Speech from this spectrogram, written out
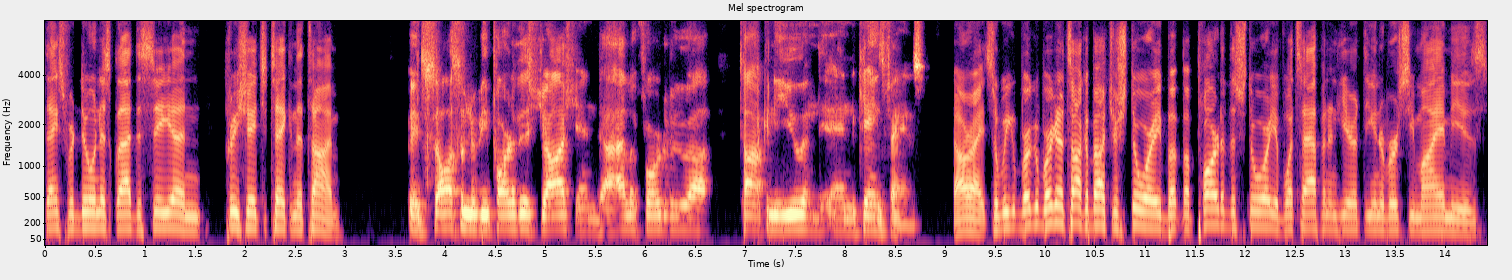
thanks for doing this. Glad to see you, and appreciate you taking the time. It's awesome to be part of this, Josh, and uh, I look forward to uh, talking to you and the, and the Canes fans. All right, so we, we're we're going to talk about your story, but but part of the story of what's happening here at the University of Miami is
